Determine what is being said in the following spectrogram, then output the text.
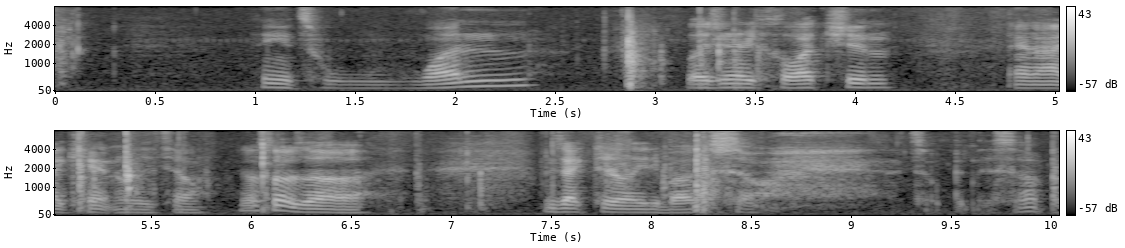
I think it's one legendary collection, and I can't really tell. It also has a Inzektor Ladybug, so let's open this up.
